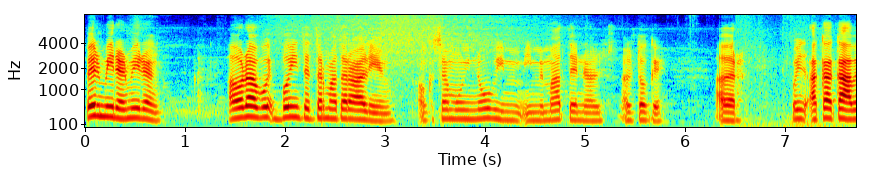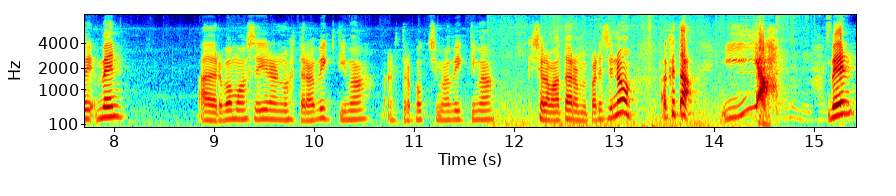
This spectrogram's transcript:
Ven, miren, miren. Ahora voy, a intentar matar a alguien. Aunque sea muy noob y, me maten al, toque. A ver. acá, acá, ven. A ver, vamos a seguir a nuestra víctima. A nuestra próxima víctima. Que ya la mataron, me parece. ¡No! ¡Acá está! ¡Ya! ¿Ven?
